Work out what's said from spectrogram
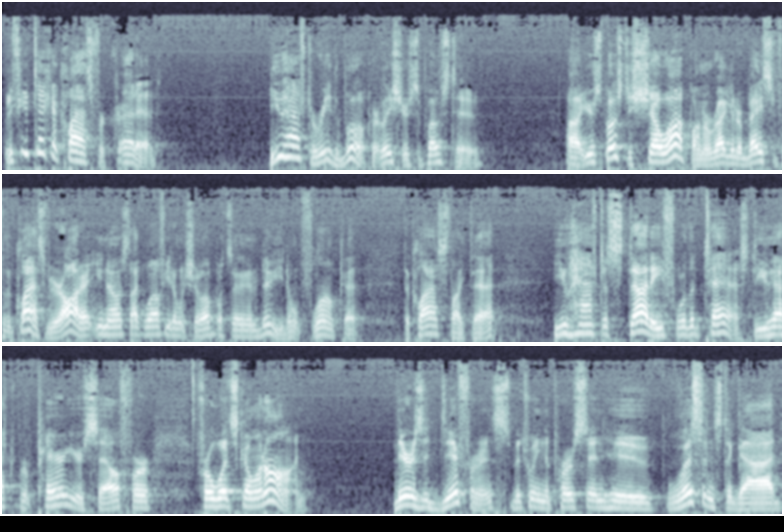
But if you take a class for credit, you have to read the book, or at least you're supposed to. Uh, you're supposed to show up on a regular basis for the class. If you're audit, you know, it's like, well, if you don't show up, what's they going to do? You don't flunk a, the class like that. You have to study for the test. You have to prepare yourself for, for what's going on. There is a difference between the person who listens to God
